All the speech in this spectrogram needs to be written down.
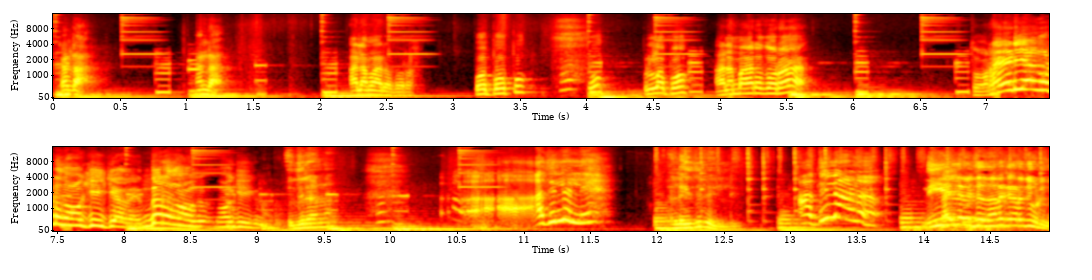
കണ്ടാ? വേണ്ട അലമാര തുറ. പോ പോ പോ. പോ പിള്ള പോ. അലമാര തുറ. തുറയടി അങ്ങോട്ട് നോക്കിയിരിക്കാതെ. എന്താണ് നോക്കി- നോക്കിയിരിക്കുന്നത്? ഇതിലാണ്? അതിലല്ലേ? അല്ല ഇതിലല്ലേ? അതിലാണ്. നീ അല്ലേ വെച്ചത് നിനക്ക് അറിഞ്ഞൂടി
